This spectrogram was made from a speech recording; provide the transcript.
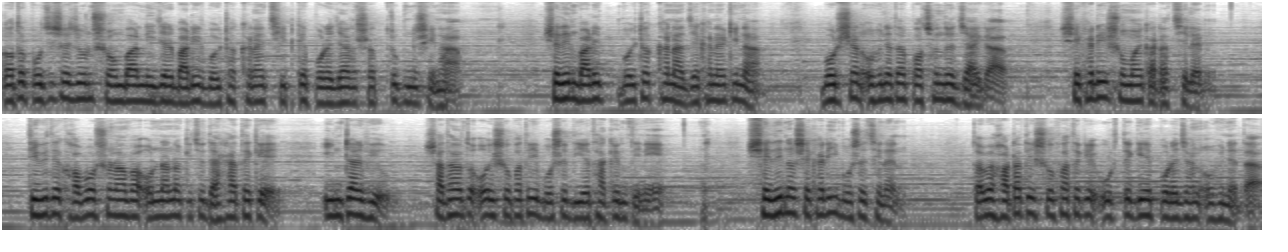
গত পঁচিশে জুন সোমবার নিজের বাড়ির বৈঠকখানায় ছিটকে পড়ে যান শত্রুঘ্ন সিনহা। সেদিন বাড়ির বৈঠকখানা যেখানে কিনা বর্ষিয়ান অভিনেতার পছন্দের জায়গা, সেখানেই সময় কাটাচ্ছিলেন। টিভিতে খবর শোনা বা অন্যান্য কিছু দেখা থেকে ইন্টারভিউ সাধারণত ওই সোফাতেই বসে দিয়ে থাকেন তিনি। সেদিনও সেখানেই বসেছিলেন। তবে হঠাৎই সোফা থেকে উঠতে গিয়ে পড়ে যান অভিনেতা।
